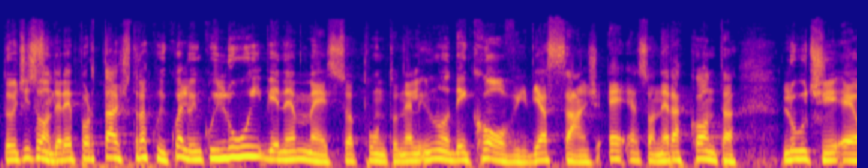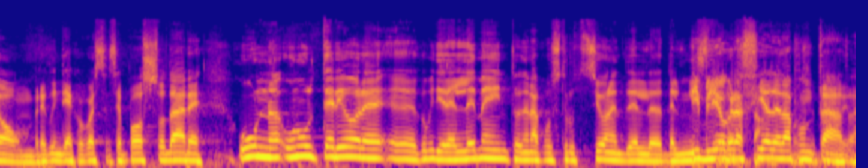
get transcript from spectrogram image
dove ci sono sì. dei reportage tra cui quello in cui lui viene ammesso appunto nel, in uno dei covi di Assange e insomma, ne racconta luci e ombre. Quindi ecco questo se posso dare un, un ulteriore eh, dire, elemento nella costruzione del, del mistero. Bibliografia della puntata.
